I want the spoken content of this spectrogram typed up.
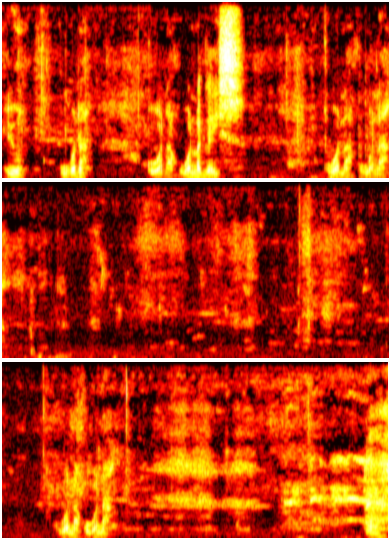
ayun. Kuha na. Kuha na, kuha na guys. Kuha na, kuha na. Kuha na, kuha na. Ah.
